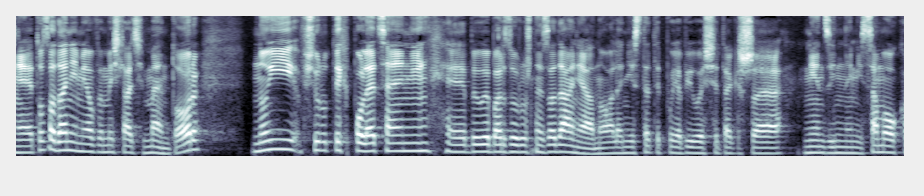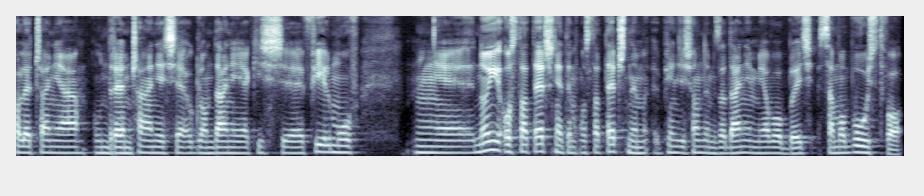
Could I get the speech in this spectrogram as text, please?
E, to zadanie miał wymyślać mentor. No i wśród tych poleceń były bardzo różne zadania, no ale niestety pojawiły się także między innymi samookoleczenia, undręczanie się, oglądanie jakichś filmów, no i ostatecznie tym ostatecznym 50. zadaniem miało być samobójstwo.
